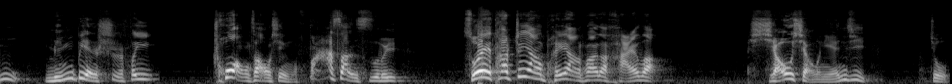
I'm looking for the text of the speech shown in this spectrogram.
悟、明辨是非，创造性、发散思维，所以他这样培养出来的孩子，小小年纪就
